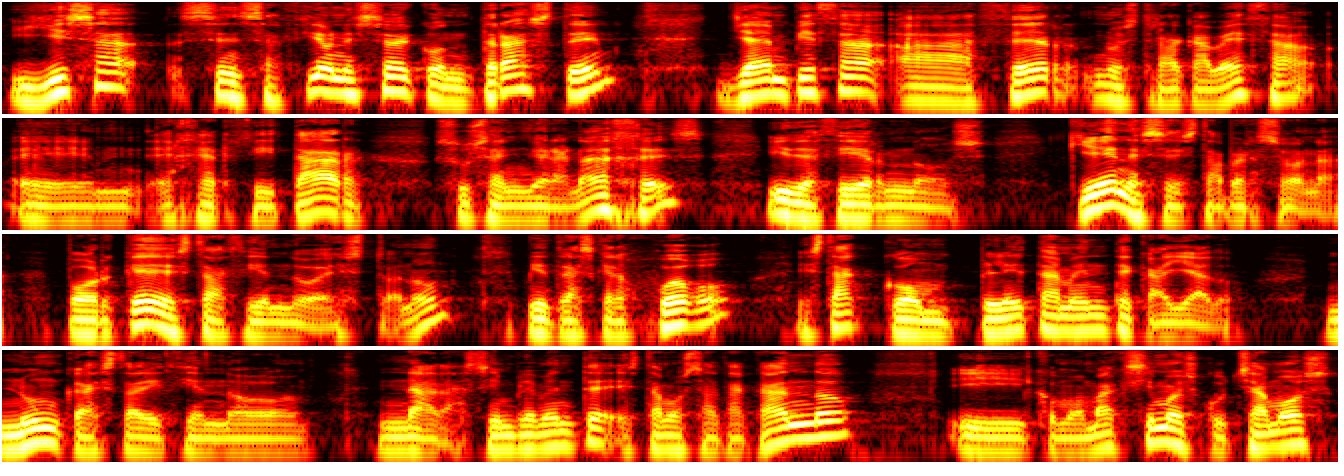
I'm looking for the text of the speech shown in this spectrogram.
Y esa sensación, ese contraste, ya empieza a hacer nuestra cabeza eh, ejercitar sus engranajes y decirnos, ¿quién es esta persona? ¿Por qué está haciendo esto? ¿no? Mientras que el juego está completamente callado. Nunca está diciendo nada, simplemente estamos atacando y como máximo escuchamos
